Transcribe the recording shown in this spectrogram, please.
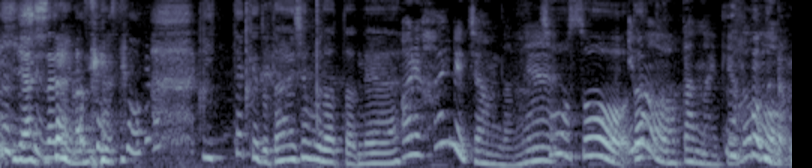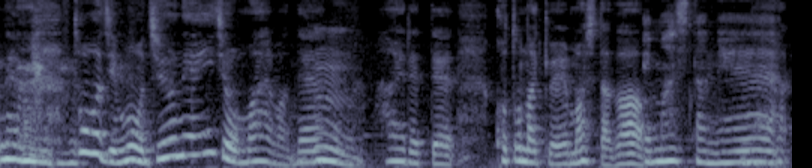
ヤヒヤしたよね。そうそう行ったけど大丈夫だったね。あれ入れちゃうんだね。そうそう。今は分かんないけどそうだよね。当時もう10年以上前はね、うん。入れて事なきを得ましたが、得ましたね。ね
